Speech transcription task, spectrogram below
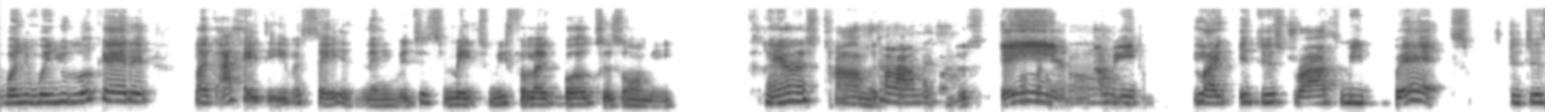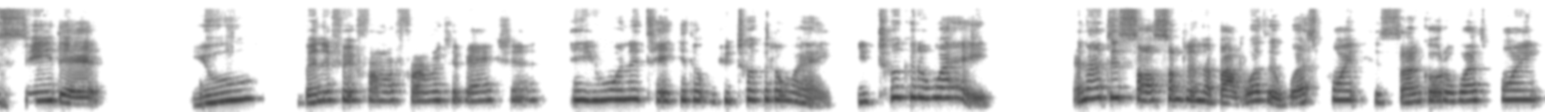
when when you look at it, like I hate to even say his name. It just makes me feel like bugs is on me. Clarence Thomas. Thomas. I understand. I oh. mean, like it just drives me back to just see that you benefit from affirmative action and you want to take it you took it away. You took it away. And I just saw something about was it West Point? His son go to West Point?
